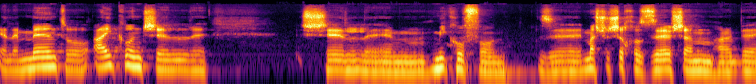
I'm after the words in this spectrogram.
אלמנט או אייקון של, של אמ, מיקרופון, זה משהו שחוזר שם הרבה.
